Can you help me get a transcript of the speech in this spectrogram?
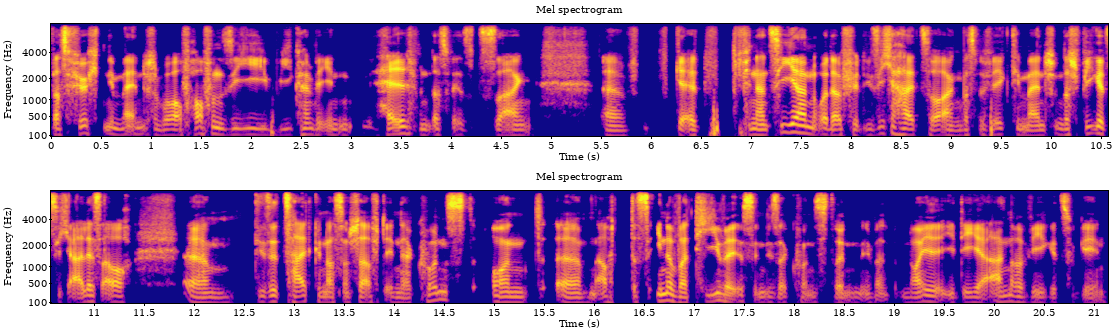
was fürchten die Menschen, worauf hoffen sie, wie können wir ihnen helfen, dass wir sozusagen äh, Geld finanzieren oder für die Sicherheit sorgen, was bewegt die Menschen. Das spiegelt sich alles auch ähm, diese Zeitgenossenschaft in der Kunst und ähm, auch das Innovative ist in dieser Kunst drin, über neue Ideen, andere Wege zu gehen.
